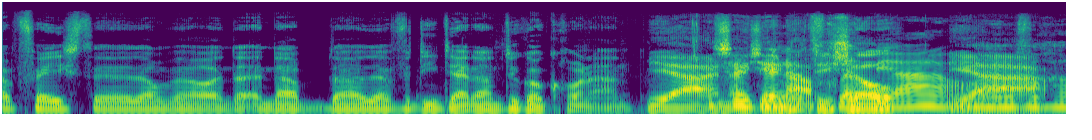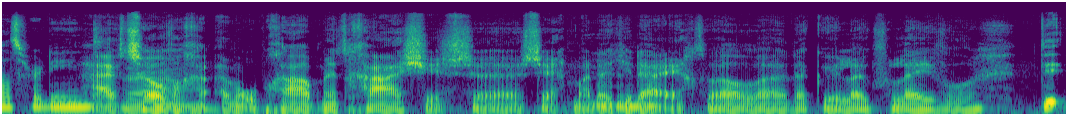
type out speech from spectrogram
op feesten dan wel. En, da- en daar, daar, daar verdient hij dan natuurlijk ook gewoon aan. ja, en Sowieso in de afgelopen zo, jaren al ja, heel veel geld verdiend. Hij heeft Ja. zoveel ge- opgehaald met gaasjes, eh, zeg maar, dat je daar echt wel, daar kun je leuk van leven hoor. Dit,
